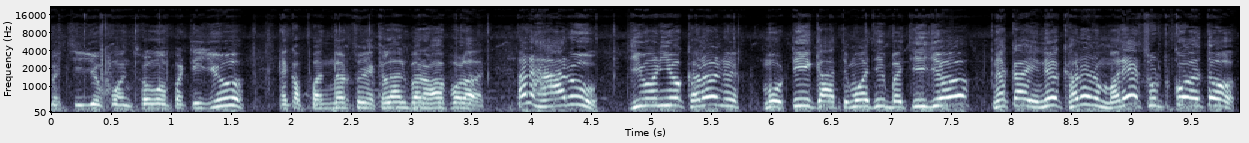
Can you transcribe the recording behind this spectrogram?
બચી ગયો પાંચસો માં પટી ગયું. ને કે પંદરસો એકલા ને ભરવા પડત. અને હારું, જીવણીઓ ખરો ને, મોટી ગાતમાંથી બચી ગયો. ને કે એને ખરો ને, મરે છૂટકો હતો.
